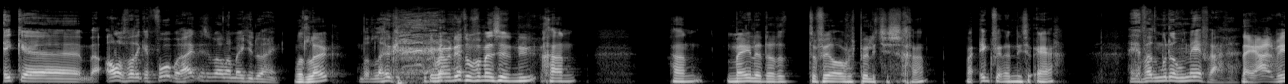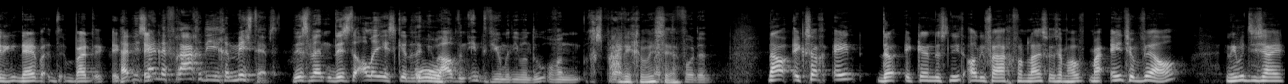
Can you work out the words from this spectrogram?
ik, eh, alles wat ik heb voorbereid is er wel een beetje doorheen. Wat leuk. Wat leuk. Ik ben benieuwd hoeveel mensen nu gaan, gaan mailen dat het te veel over spulletjes gegaan. Maar ik vind het niet zo erg. Hey, wat moet ik nog meer vragen? Nou ja, weet ik niet. Nee, maar, maar ik, Heb je, zijn ik- er vragen die je gemist hebt? Dit is, mijn, dit is de allereerste keer dat ik überhaupt een interview met iemand doe. Of een gesprek. Ah, die gemist, met-. Voor de, Nou, ik zag één. De, ik ken dus niet al die vragen van de luisteraars in mijn hoofd. Maar eentje wel. En iemand die zei:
